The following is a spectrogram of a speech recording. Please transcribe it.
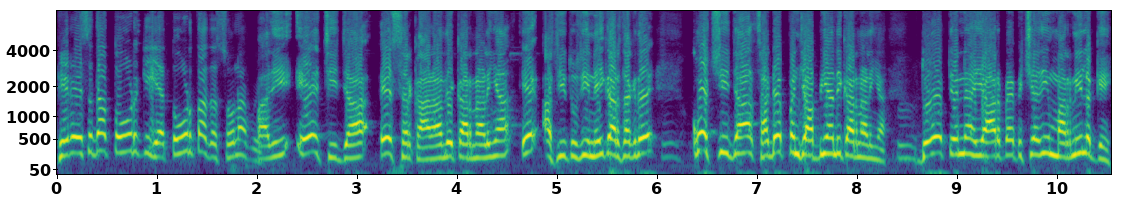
ਫਿਰ ਇਸ ਦਾ ਤੋੜ ਕੀ ਹੈ? ਤੋੜ ਤਾਂ ਦੱਸੋ ਨਾ ਕੋਈ। ਭਾਜੀ ਇਹ ਚੀਜ਼ਾਂ ਇਹ ਸਰਕਾਰਾਂ ਦੇ ਕਰਨ ਵਾਲੀਆਂ ਇਹ ਅਸੀਂ ਤੁਸੀਂ ਨਹੀਂ ਕਰ ਸਕਦੇ। ਕੁਝ ਚੀਜ਼ਾਂ ਸਾਡੇ ਪੰਜਾਬੀਆਂ ਦੀ ਕਰਨ ਵਾਲੀਆਂ। 2-3000 ਰੁਪਏ ਪਿੱਛੇ ਅਸੀਂ ਮਰ ਨਹੀਂ ਲੱਗੇ।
